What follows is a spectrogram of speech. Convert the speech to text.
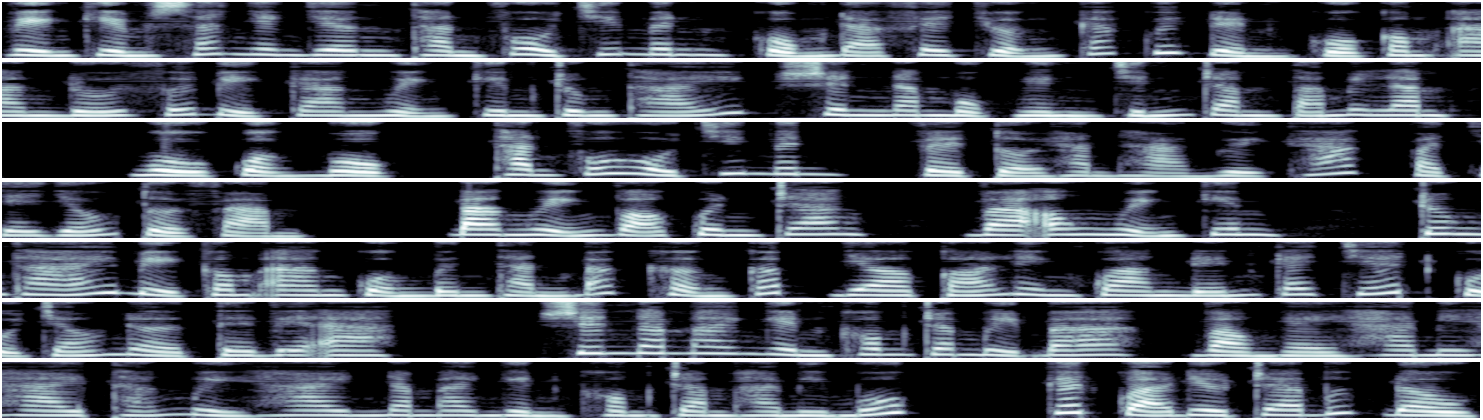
Viện Kiểm sát Nhân dân thành phố Hồ Chí Minh cũng đã phê chuẩn các quyết định của công an đối với bị can Nguyễn Kim Trung Thái, sinh năm 1985, ngụ quận 1, thành phố Hồ Chí Minh về tội hành hạ người khác và che giấu tội phạm. Bà Nguyễn Võ Quỳnh Trang và ông Nguyễn Kim Trung Thái bị công an quận Bình Thạnh bắt khẩn cấp do có liên quan đến cái chết của cháu NTVA, sinh năm 2013 vào ngày 22 tháng 12 năm 2021. Kết quả điều tra bước đầu,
